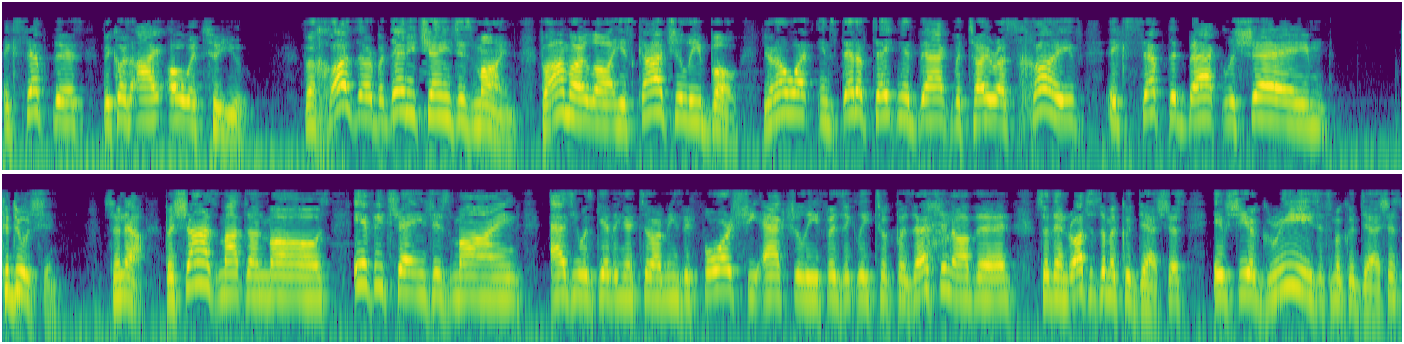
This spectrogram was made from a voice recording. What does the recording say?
accept this because I owe it to you. V'chazar, but then he changed his mind. V'amar la, his bo. You know what? Instead of taking it back, v'tayras chayv, accept it back l'shem kedushin. So now, Bashaz Matan Mos, if he changed his mind as he was giving it to her, means before she actually physically took possession of it, so then Ratzasa Mekudeshes, if she agrees it's Mekudeshes,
